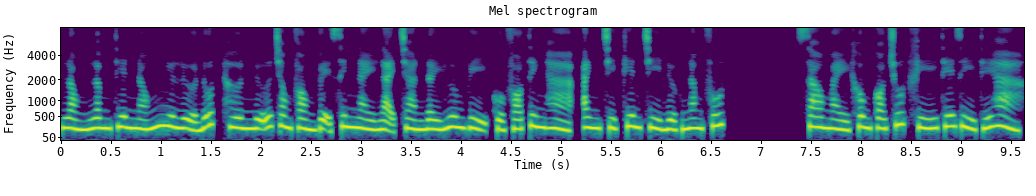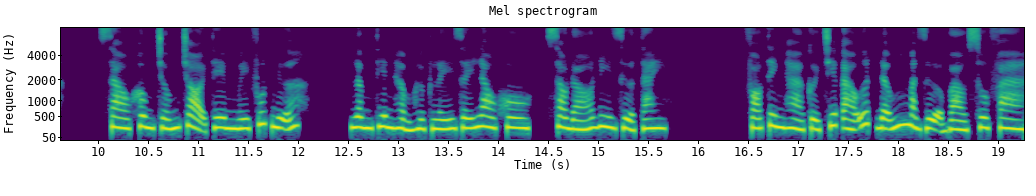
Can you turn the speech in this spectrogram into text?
Lòng lâm thiên nóng như lửa đốt hơn nữa trong phòng vệ sinh này lại tràn đầy hương vị của phó tinh hà, anh chỉ kiên trì được 5 phút. Sao mày không có chút khí thế gì thế hả? Sao không chống chọi thêm mấy phút nữa? Lâm thiên hầm hực lấy giấy lau khô, sau đó đi rửa tay. Phó Tinh Hà cởi chiếc áo ướt đẫm mà dựa vào sofa,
